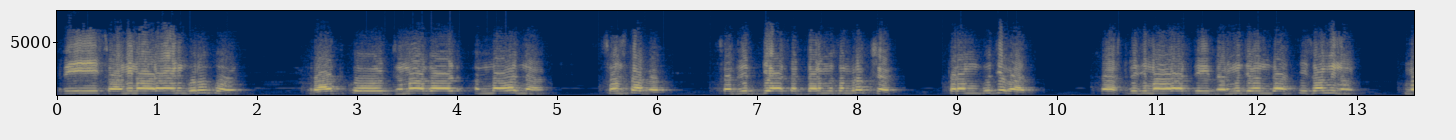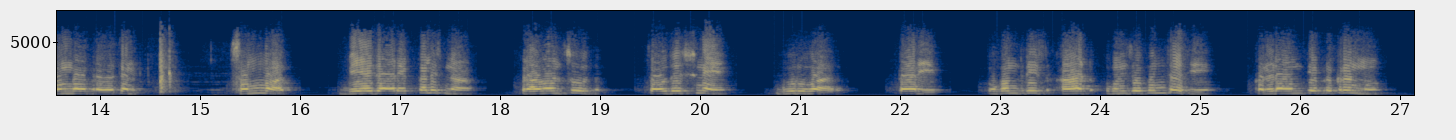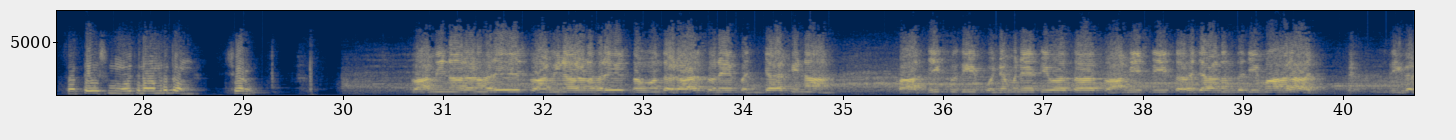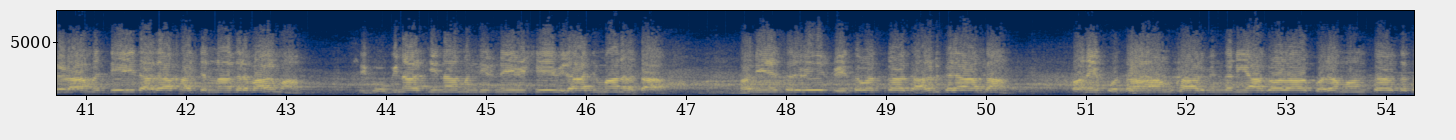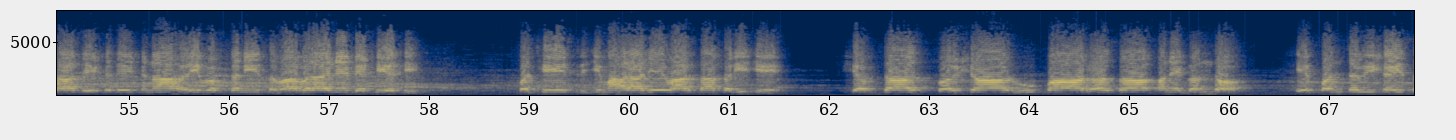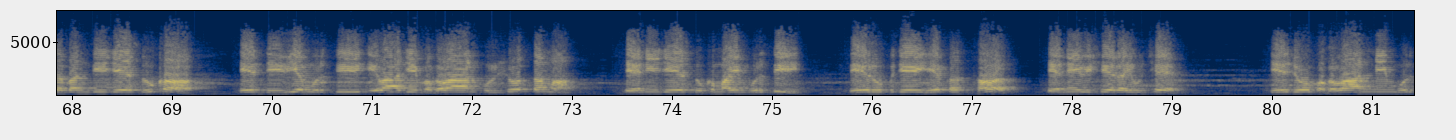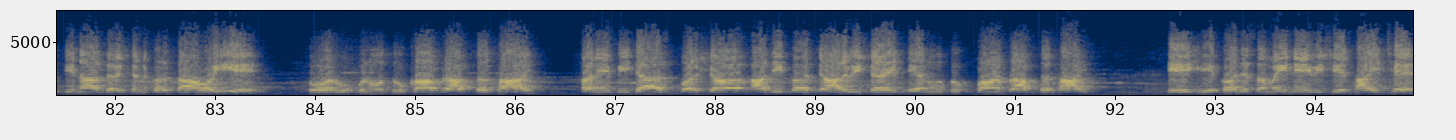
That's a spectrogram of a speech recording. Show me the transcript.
શ્રી સ્વામિનારાયણ ગુરુકુળ, રાજકોટ, જુનાગઢ, અમદાવાદના સંસ્થાપક, સદવિદ્યા સદધર્મ સંરક્ષક, પરમ પૂજ્યવાદ, શાસ્ત્રીજી મહારાજ શ્રી ધર્મજીવનદાસજી સ્વામી નું મંગળ પ્રવચન. સંવાદ બે હજાર એકતાલીસ ના શ્રાવણ સુદ ચૌદશ ને ગુરુવાર, તારીખ ઓગણત્રીસ આઠ ઓગણીસો પંચ્યાસી કરડા અંત્ય પ્રકરણનું સત્યાવીસમું વચનામૃતમ શરૂ. સ્વામિનારાયણ હરે સ્વામિનારાયણ હરે, સંવંત અઢારસો ને પંચ્યાસી ના કાર્તિક સુધી પુણ્યમને દિવસ સ્વામી શ્રી સહજાનંદજી મહારાજ, શ્રી ગરડા મધ્ય દાદા ખાચર ના દરબારમાં શ્રી ગોપીનાથજી ના મંદિર ને વિશે વિરાજમાન હતા. અને સર્વે શ્વેત વસ્ત્ર ધારણ કર્યા હતા. અને પોતાના મુખારવિંદની આગળ પરમહંસ તથા દેશ દેશ ના હરિભક્તની સભા ભરાઈને બેઠી હતી. પછી શ્રીજી મહારાજે વાર્તા કરી છે શબ્દ, સ્પર્શ, રૂપા, રસ અને ગંધ એ પંચ વિષય સંબંધી જે સુખ તે દિવ્ય મૂર્તિ એવા જે ભગવાન પુરુષોત્તમ તેની જે સુખમય મૂર્તિ તે રૂપ જે એક સ્થળ તેને વિશે રહ્યું છે. તે જો ભગવાનની મૂર્તિના દર્શન કરતા હોઈએ તો રૂપનું સુખ પ્રાપ્ત થાય અને બીજા સ્પર્શ આદિક ચાર વિષય તેનું સુખ પણ પ્રાપ્ત થાય. તે એક જ સમયને વિશે થાય છે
